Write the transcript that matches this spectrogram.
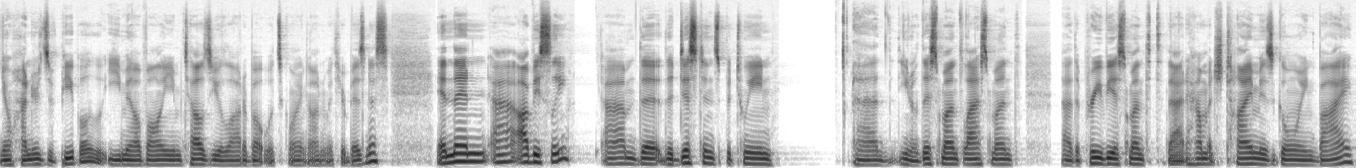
you know hundreds of people, email volume tells you a lot about what's going on with your business. And then uh, obviously um, the the distance between uh, you know this month, last month, uh, the previous month to that, how much time is going by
